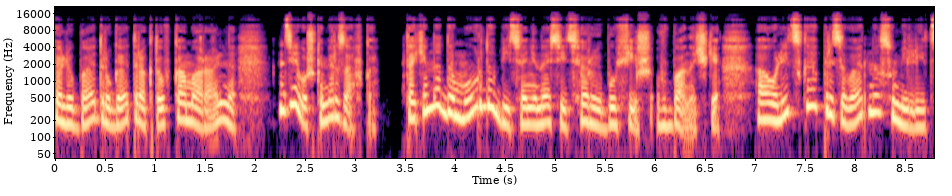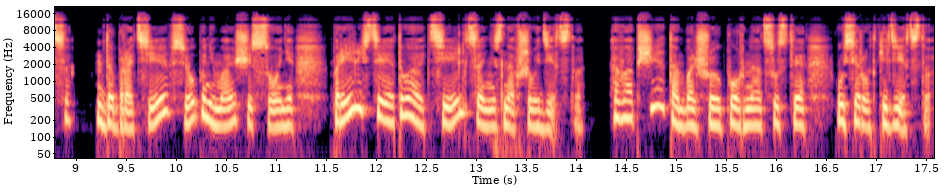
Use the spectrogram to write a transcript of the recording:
Любая другая трактовка аморальна. Девушка-мерзавка. Таким надо морду бить, а не носить рыбу-фиш в баночке. А Улицкая призывает нас умилиться. Доброте, все понимающей Соне, прелести этого тельца, не знавшего детства. Вообще там большой упор на отсутствие у сиротки детства.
